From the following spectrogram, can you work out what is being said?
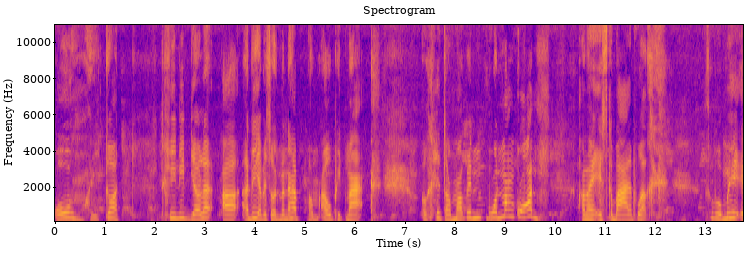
โอ้ my god ทีนิดเดียวละอ่าอันนี้อย่าไปสนมันนะครับ ผมเอาผิดมา โอเค ต่อมาเป็นผลมังกรเขาไมเอสกาบาแล้วพวก ครับผมไม่ให้เอ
